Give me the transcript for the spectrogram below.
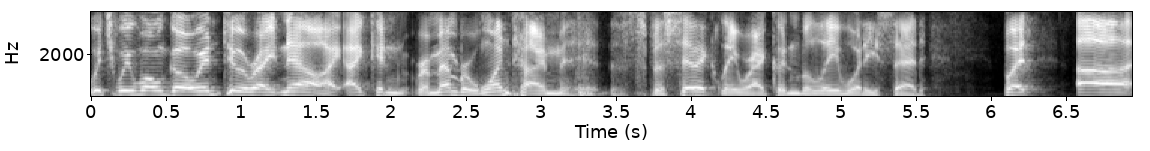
which we won't go into right now. I, I can remember one time specifically where I couldn't believe what he said. But uh,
